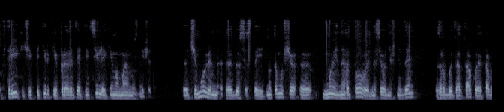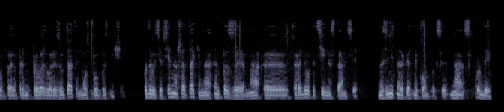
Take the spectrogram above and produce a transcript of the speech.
в трійки чи в п'ятірки пріоритетних цілей, які ми маємо знищити. Е, Чому він е, досі стоїть? Ну тому що е, ми не готові на сьогоднішній день зробити атаку, яка б при- при- привезла результати, мост був би знищений. Подивіться, всі наші атаки на НПЗ, на е, радіолокаційні станції, на зенітно-ракетні комплекси, на склади.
